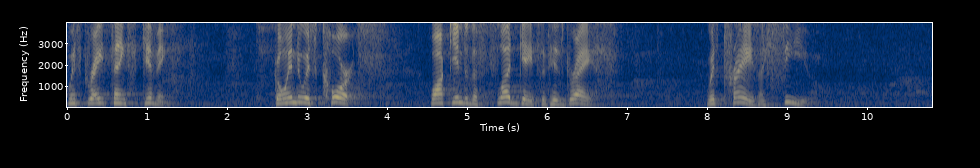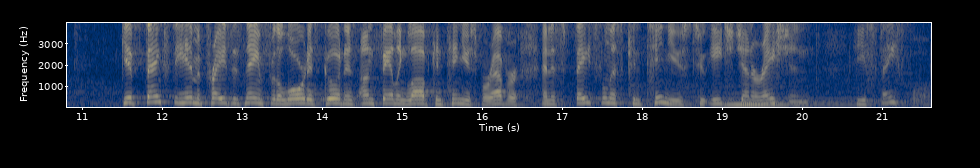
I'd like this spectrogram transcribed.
with great thanksgiving. Go into His courts. Walk into the floodgates of His grace with praise. I see you. Give thanks to him and praise his name, for the Lord is good and his unfailing love continues forever, and his faithfulness continues to each generation. He's faithful.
